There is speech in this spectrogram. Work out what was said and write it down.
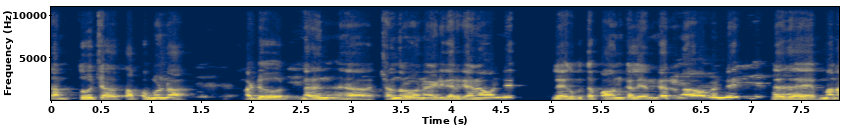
దాన్ని తూచ తప్పకుండా అటు నరేంద్ర చంద్రబాబు నాయుడు గారు కానివ్వండి లేకపోతే పవన్ కళ్యాణ్ గారు కానివ్వండి లేదా మన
